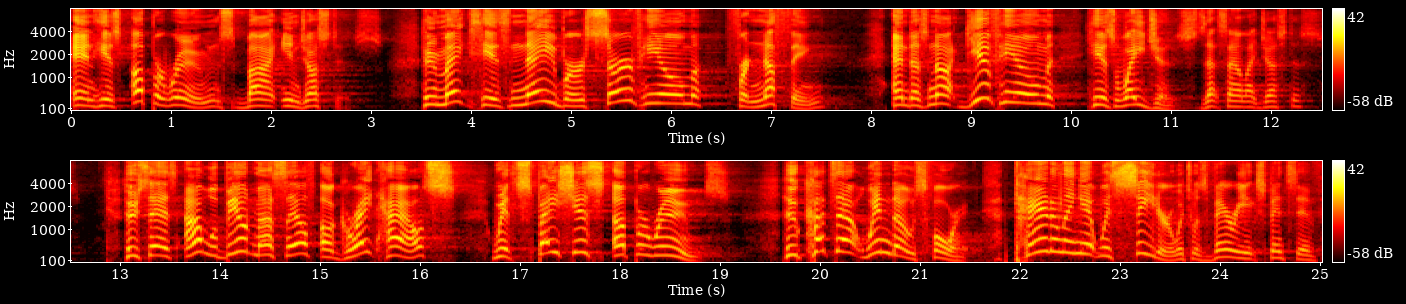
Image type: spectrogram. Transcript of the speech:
and his upper rooms by injustice, who makes his neighbor serve him for nothing and does not give him his wages. Does that sound like justice? who says, I will build myself a great house with spacious upper rooms, who cuts out windows for it, paneling it with cedar, which was very expensive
